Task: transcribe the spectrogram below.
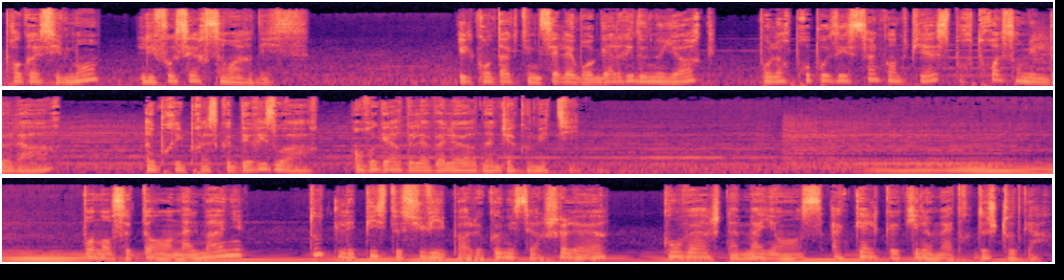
Progressivement, les faussaires s'enhardissent. Ils contactent une célèbre galerie de New York pour leur proposer 50 pièces pour 300 000 dollars, un prix presque dérisoire en regard de la valeur d'un Giacometti. Pendant ce temps en Allemagne, toutes les pistes suivies par le commissaire Scholler convergent à Mayence, à quelques kilomètres de Stuttgart.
